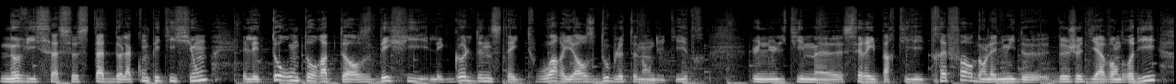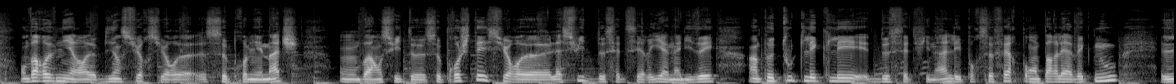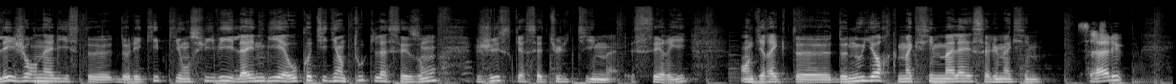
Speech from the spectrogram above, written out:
Novice à ce stade de la compétition, les Toronto Raptors défient les Golden State Warriors, double tenant du titre. Une ultime euh, série partie très fort dans la nuit de, jeudi à vendredi. On va revenir euh, bien sûr sur euh, ce premier match. On va ensuite se projeter sur la suite de cette série, analyser un peu toutes les clés de cette finale. Et pour ce faire, pour en parler avec nous, les journalistes de l'équipe qui ont suivi la NBA au quotidien toute la saison jusqu'à cette ultime série. En direct de New York, Maxime Mallet. Salut Maxime. Salut.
